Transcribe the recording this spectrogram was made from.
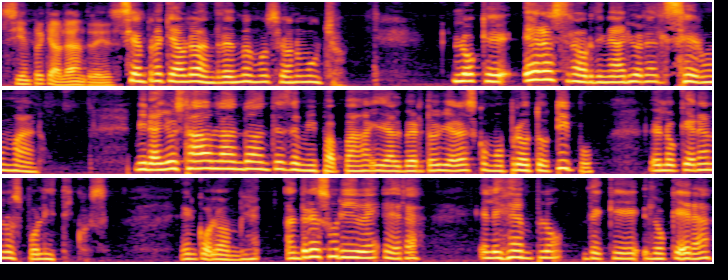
Siempre que habla de Andrés, Siempre que hablo de Andrés me emociono mucho. Lo que era extraordinario era el ser humano. Mira, yo estaba hablando antes de mi papá y de Alberto Lleras como prototipo de lo que eran los políticos en Colombia. Andrés Uribe era el ejemplo de que lo que eran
